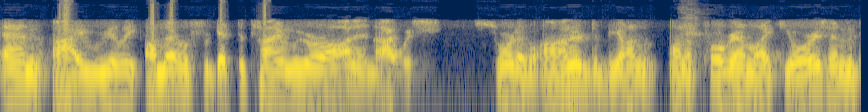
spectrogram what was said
and I really, I'll never forget the time we were on, and I was sort of honored to be on on a program like yours, and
